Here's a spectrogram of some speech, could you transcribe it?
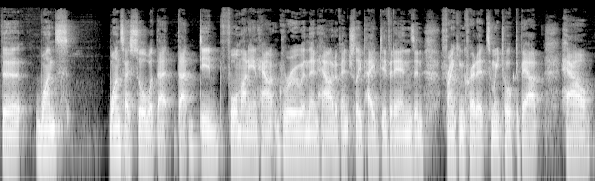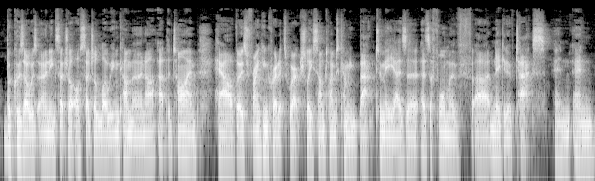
the once once I saw what that that did for money and how it grew, and then how it eventually paid dividends and franking credits, and we talked about how because I was earning such a such a low income earner at the time, how those franking credits were actually sometimes coming back to me as a as a form of uh, negative tax and and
